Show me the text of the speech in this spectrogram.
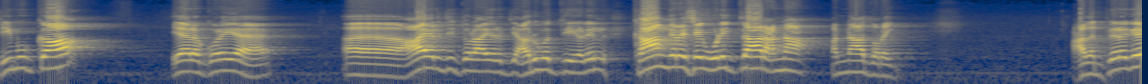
திமுக ஏறக்குறைய ஆயிரத்தி தொள்ளாயிரத்தி அறுபத்தி ஏழில் காங்கிரஸை ஒழித்தார் அண்ணா அண்ணாதுரை. அதன் பிறகு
